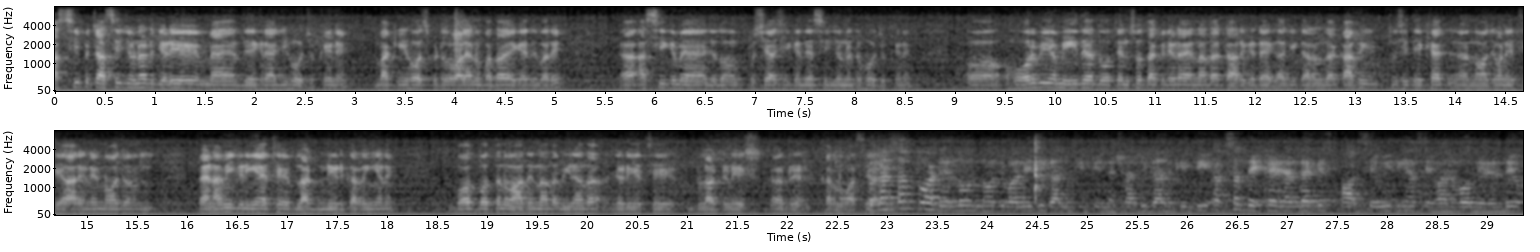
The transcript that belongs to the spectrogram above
80 85 ਯੂਨਿਟ ਜਿਹੜੇ ਮੈਂ ਦੇਖ ਰਿਹਾ ਜੀ ਹੋ ਚੁੱਕੇ ਨੇ। ਬਾਕੀ ਹਸਪੀਟਲ ਵਾਲਿਆਂ ਨੂੰ ਪਤਾ ਹੋਏਗਾ ਇਹਦੇ ਬਾਰੇ। 80 ਕਿ ਮੈਂ ਜਦੋਂ ਪੁੱਛਿਆ ਸੀ, ਕਹਿੰਦੇ 80 ਯੂਨਿਟ ਹੋ ਚੁੱਕੇ ਨੇ। ਹੋਰ ਵੀ ਉਮੀਦ ਹੈ 2 300 ਤੱਕ ਜਿਹੜਾ ਇਹਨਾਂ ਦਾ ਟਾਰਗੇਟ ਹੈਗਾ ਜੀ ਕਰਨ ਦਾ। ਕਾਫੀ ਤੁਸੀਂ ਦੇਖਿਆ ਨੌਜਵਾਨ ਇੱਥੇ ਆ ਰਹੇ ਨੇ। ਨੌਜਵਾਨ ਭੈਣਾਂ ਵੀ ਜਿਹੜੀਆਂ ਇੱਥੇ ਬਲੱਡ ਡੋਨੇਟ ਕਰ ਰਹੀਆਂ ਨੇ। ਬਹੁਤ ਬਹੁਤ ਧੰਨਵਾਦ ਇਹਨਾਂ ਦਾ, ਵੀਰਾਂ ਦਾ, ਜਿਹੜੇ ਇੱਥੇ ਬਲੱਡ ਡੋਨੇਟ ਕਰਨ ਵਾਸਤੇ ਆਏ ਡੋਨਰ ਤੁਹਾਡੇ ਵੱਲੋਂ ਨੌਜਵਾਨੀ ਦੀ ਗੱਲ ਕੀਤੀ, ਨਸ਼ਾ ਦੀ ਗੱਲ ਕੀਤੀ। ਅਕਸਰ ਦੇਖਿਆ ਜਾਂਦਾ ਕਿ ਸਮਾਜ ਸੇਵੀ ਦੀਆਂ ਸੇਵਾ ਨਿਭਾਉਂਦੇ ਰਹਿੰਦੇ ਹੋ।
